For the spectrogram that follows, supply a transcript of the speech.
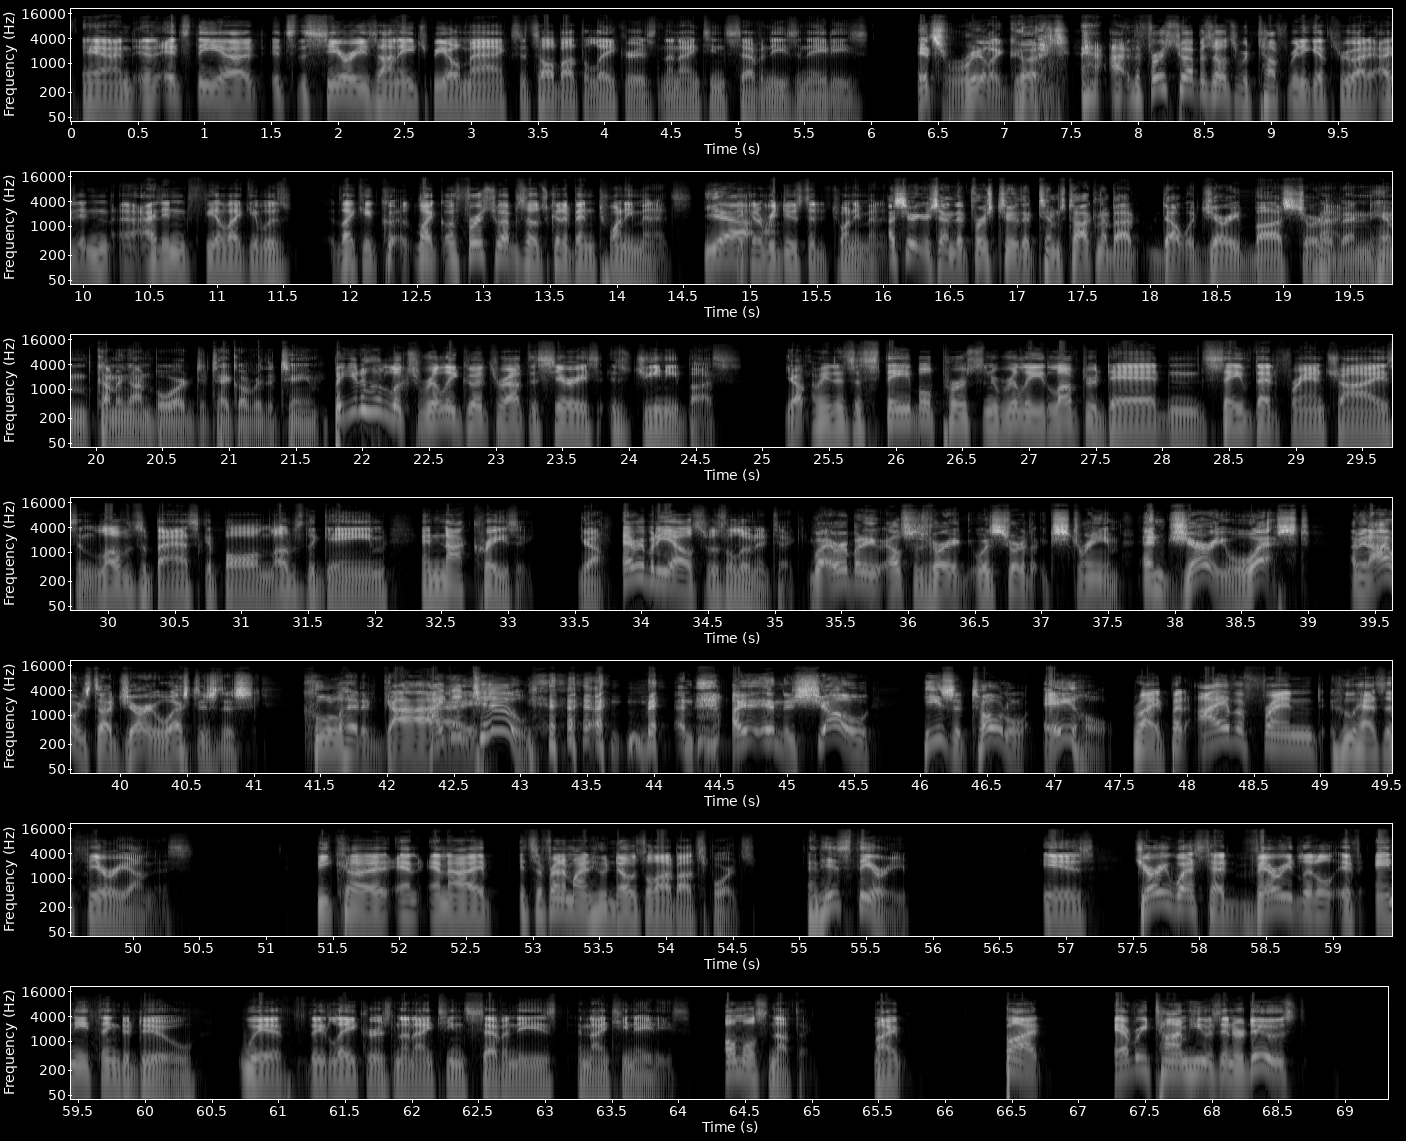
And it, it's the uh, it's the series on HBO Max. It's all about the Lakers in the 1970s and 80s. It's really good. I, the first two episodes were tough for me to get through. I, I didn't I didn't feel like it was like it could like the first two episodes could have been 20 minutes. Yeah. They could have reduced it to 20 minutes. I see what you're saying. The first two that Tim's talking about dealt with Jerry Buss, sort of, and him coming on board to take over the team. But you know who looks really good throughout the series is Jeanie Buss. Yep. I mean, as a stable person who really loved her dad and saved that franchise and loves the basketball and loves the game and not crazy. Yeah. Everybody else was a lunatic. Well, everybody else was very was sort of extreme, and Jerry West. I mean, I always thought Jerry West is this cool-headed guy. I did too. Man, I, in the show, he's a total a-hole. Right, but I have a friend who has a theory on this. Because and and I it's a friend of mine who knows a lot about sports. And his theory is Jerry West had very little if anything to do with the Lakers in the 1970s and 1980s. Almost nothing, right? But every time he was introduced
